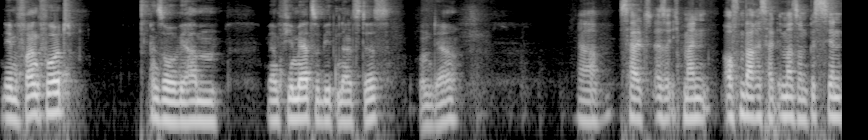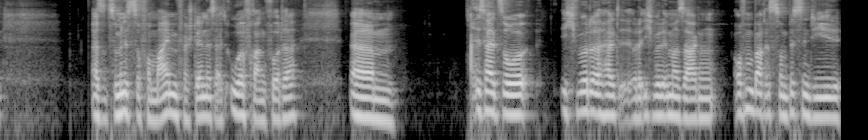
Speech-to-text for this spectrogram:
neben Frankfurt. So, wir haben, wir haben viel mehr zu bieten als das. Und ja, Ja, ist halt, also ich meine, Offenbach ist halt immer so ein bisschen, also zumindest so von meinem Verständnis als Ur-Frankfurter, ähm, ist halt so, ich würde halt, oder ich würde immer sagen, Offenbach ist so ein bisschen die,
